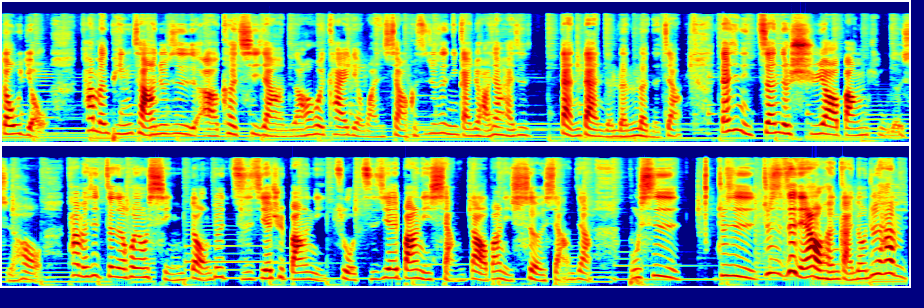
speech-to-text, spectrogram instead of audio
都有。他们平常就是呃客气这样子，然后会开一点玩笑，可是就是你感觉好像还是淡淡的、冷冷的这样。但是你真的需要帮助的时候，他们是真的会用行动，就直接去帮你做，直接帮你想到、帮你设想这样，不是就是就是这点让我很感动。就是他们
